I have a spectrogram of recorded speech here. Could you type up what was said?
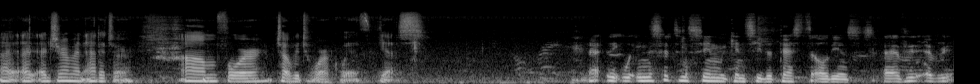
a, a German editor um, for Toby to work with. Yes. Uh, in a certain scene, we can see the test audience. Have you, every,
